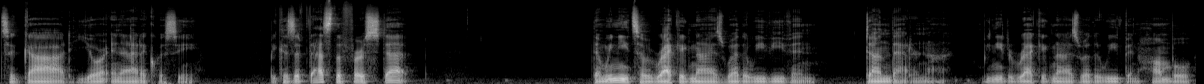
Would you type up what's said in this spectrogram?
to God your inadequacy? Because if that's the first step, then we need to recognize whether we've even done that or not. We need to recognize whether we've been humble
